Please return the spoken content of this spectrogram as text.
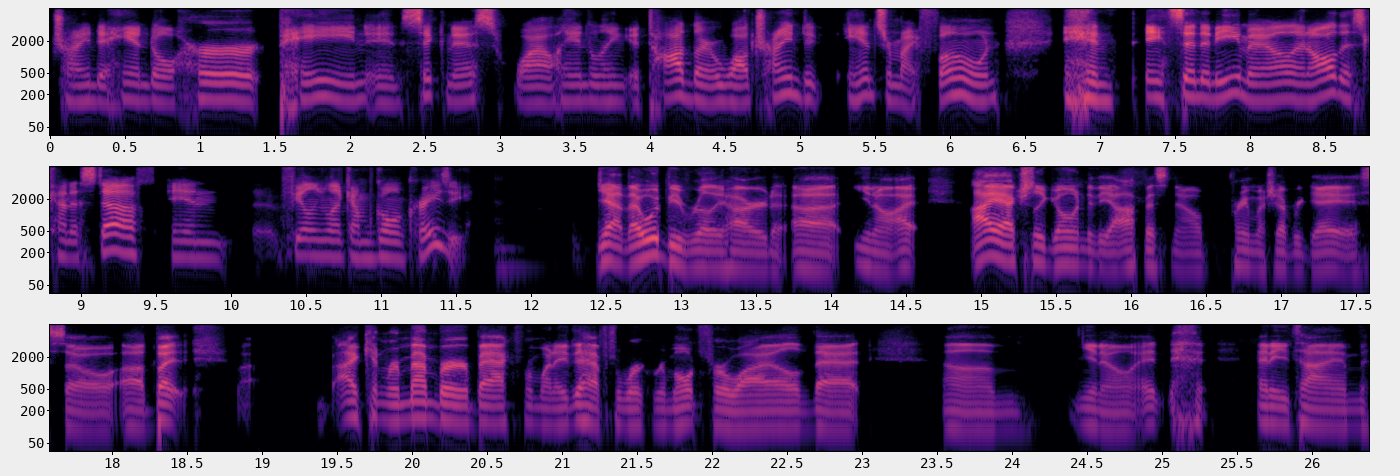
trying to handle her pain and sickness while handling a toddler while trying to answer my phone and, and send an email and all this kind of stuff and feeling like i'm going crazy. Yeah, that would be really hard. Uh, you know, I I actually go into the office now pretty much every day. So, uh, but I can remember back from when I did have to work remote for a while that, um, you know, it, anytime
